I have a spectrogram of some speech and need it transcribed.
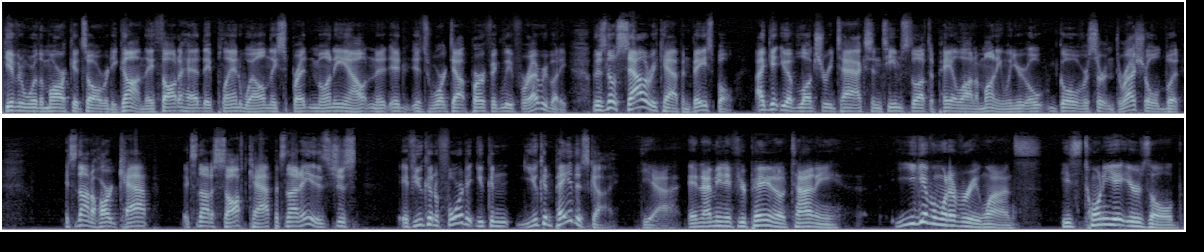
given where the market's already gone. They thought ahead, they planned well, and they spread money out, and it, it, it's worked out perfectly for everybody. There's no salary cap in baseball. I get you have luxury tax, and teams still have to pay a lot of money when you go over a certain threshold, but it's not a hard cap. It's not a soft cap. It's not anything. It's just if you can afford it, you can you can pay this guy. Yeah, and I mean, if you're paying Ohtani, you give him whatever he wants. He's 28 years old.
